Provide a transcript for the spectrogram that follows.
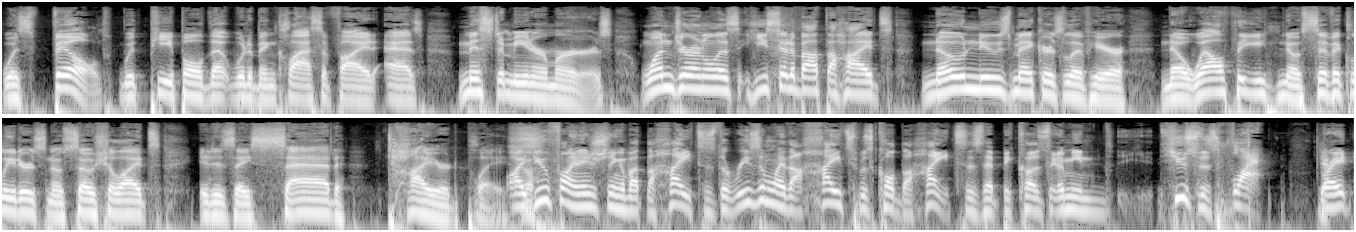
was filled with people that would have been classified as misdemeanor murders. One journalist, he said about the Heights, no newsmakers live here, no wealthy, no civic leaders, no socialites. It is a sad, tired place. I do find interesting about the Heights is the reason why the Heights was called the Heights is that because I mean Houston is flat. Right,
